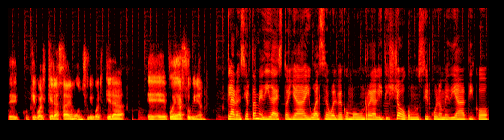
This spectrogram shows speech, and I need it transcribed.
que cualquiera sabe mucho, que cualquiera eh, puede dar su opinión. Claro, en cierta medida esto ya igual se vuelve como un reality show, como un círculo mediático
